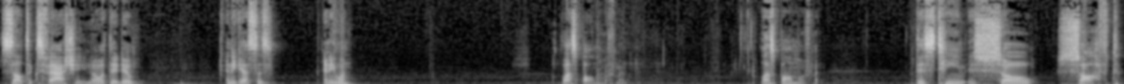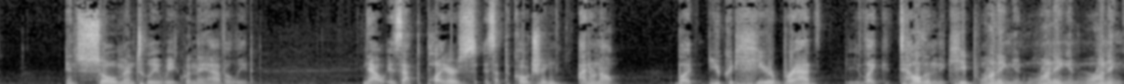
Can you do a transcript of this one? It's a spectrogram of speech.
Celtics fashion, you know what they do? Any guesses? Anyone? Less ball movement. Less ball movement. This team is so soft and so mentally weak when they have a lead. Now, is that the players? Is that the coaching? I don't know. But you could hear Brad like tell them to keep running and running and running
